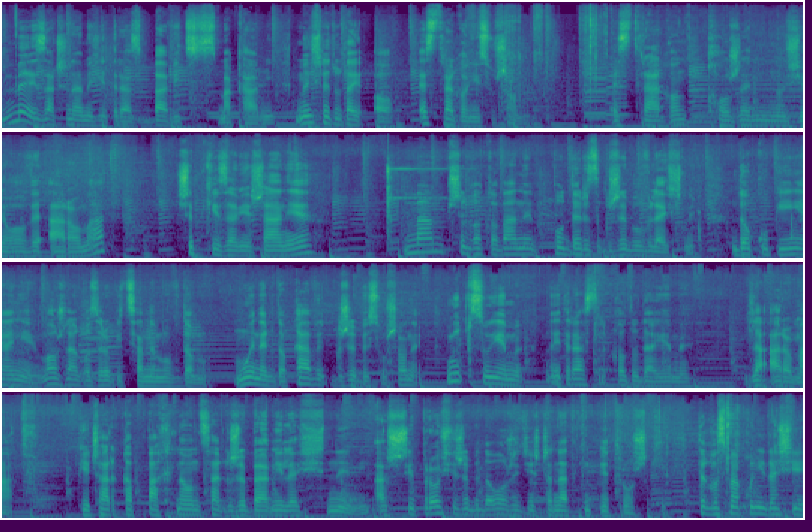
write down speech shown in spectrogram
My zaczynamy się teraz bawić smakami. Myślę tutaj o estragonie suszonym. Estragon, korzenno-ziołowy aromat, szybkie zamieszanie. Mam przygotowany puder z grzybów leśnych. Do kupienia nie, można go zrobić samemu w domu. Młynek do kawy, grzyby suszone. Miksujemy, no i teraz tylko dodajemy dla aromatu. Pieczarka pachnąca grzybami leśnymi. Aż się prosi, żeby dołożyć jeszcze natki pietruszki. Tego smaku nie da się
